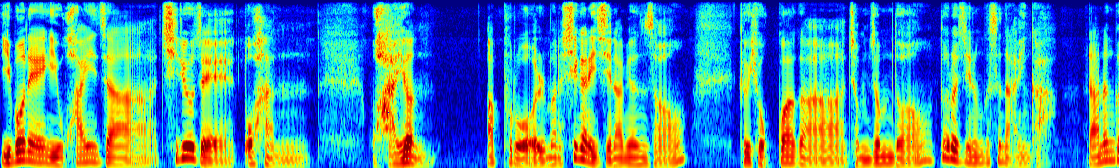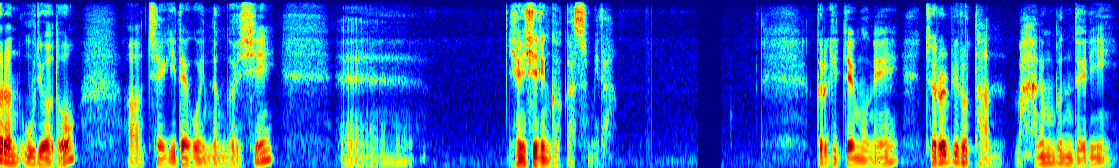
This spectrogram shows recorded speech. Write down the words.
이번에 이 화이자 치료제 또한 과연 앞으로 얼마나 시간이 지나면서 그 효과가 점점 더 떨어지는 것은 아닌가라는 그런 우려도 어, 제기되고 있는 것이 에, 현실인 것 같습니다. 그렇기 때문에 저를 비롯한 많은 분들이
